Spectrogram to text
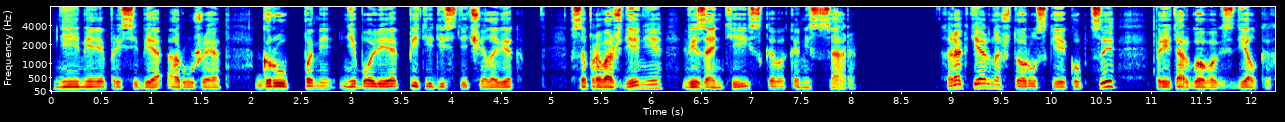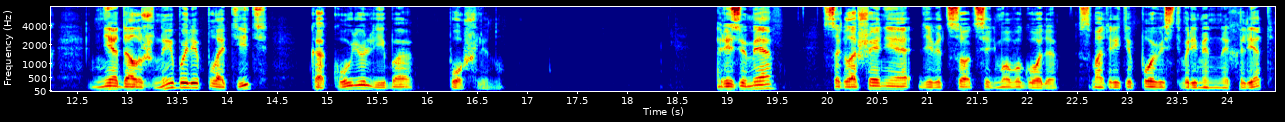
не имея при себе оружия, группами не более 50 человек, в сопровождении византийского комиссара. Характерно, что русские купцы при торговых сделках не должны были платить какую-либо пошлину. Резюме соглашения 907 года. Смотрите «Повесть временных лет»,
